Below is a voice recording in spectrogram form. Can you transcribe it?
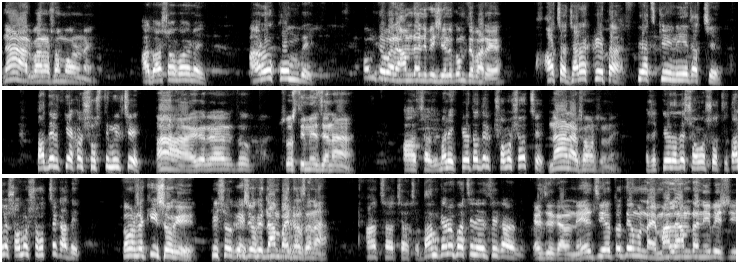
না আর বাড়ার সম্ভাবনা নাই। আর বাড়ার সম্ভাবনা নাই? আরও কমবে? কমতে পারে আমদানি বেশি হলে কমতে পারে। আচ্ছা যারা ক্রেতা পেঁয়াজ কিনে নিয়ে যাচ্ছে তাদের কি এখন স্বস্তি মিলছে? হ্যাঁ হ্যাঁ এগুলো তো স্বস্তি মিলছে না। আচ্ছা আচ্ছা, মানে ক্রেতাদের সমস্যা হচ্ছে? না না সমস্যা নাই। আচ্ছা ক্রেতাদের সমস্যা হচ্ছে তাহলে সমস্যা হচ্ছে কাদের? সমস্যা কৃষকের। কৃষকের। কৃষকের দাম পাইতেছে না। আচ্ছা আচ্ছা আচ্ছা দাম কেন পাচ্ছেন এলসির কারণে? এলসির কারণে এলসি তো তেমন নাই মালে আমদানি বেশি।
